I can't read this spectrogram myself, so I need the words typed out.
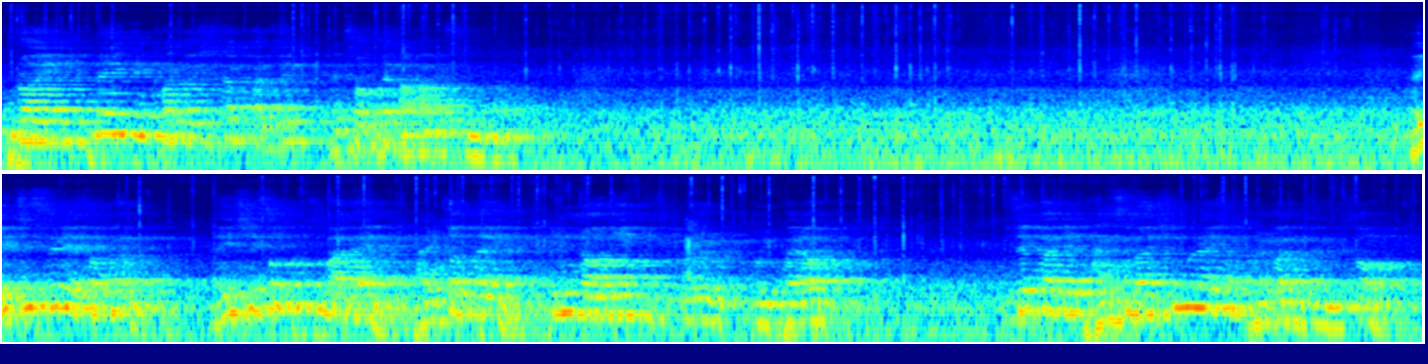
오프라인 트레이딩 카드 시장까지 대처해 나가겠습니다. H3에서는 NC 소프트만의 발전된 딥러닝 기술을 도입하여 이제까지 단순한 시뮬레이션 결과를 통해서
